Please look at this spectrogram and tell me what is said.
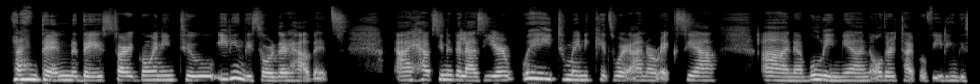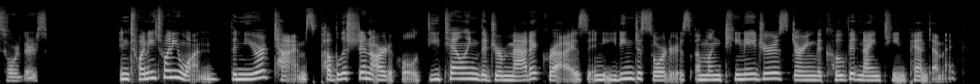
and then they started going into eating disorder habits. I have seen in the last year way too many kids were anorexia and bulimia and other type of eating disorders. In 2021, the New York Times published an article detailing the dramatic rise in eating disorders among teenagers during the COVID 19 pandemic.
